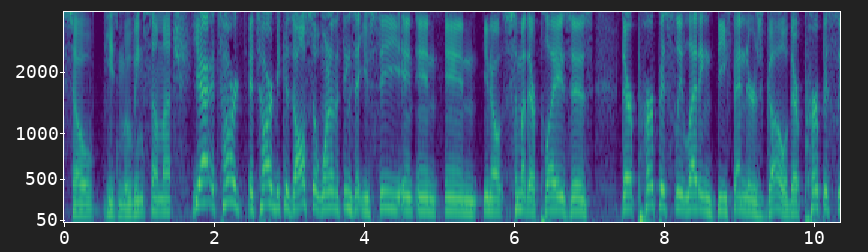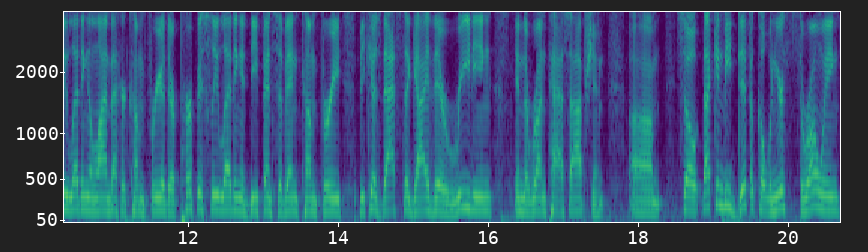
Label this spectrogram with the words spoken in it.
so he's moving so much? Yeah, it's hard. It's hard because also one of the things that you see in in in you know some of their plays is they're purposely letting defenders go. They're purposely letting a linebacker come free, or they're purposely letting a defensive end come free because that's the guy they're reading in the run pass option. Um, so that can be difficult when you're throwing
